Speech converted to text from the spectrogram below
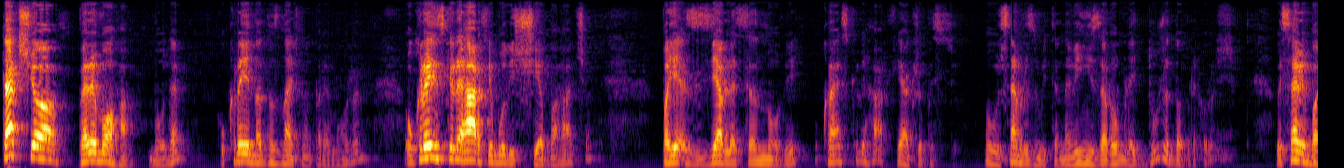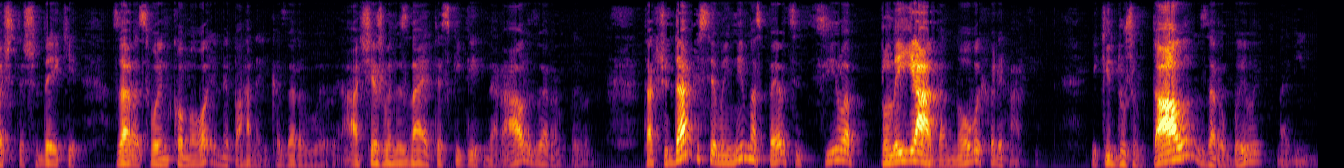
Так що перемога буде. Україна однозначно переможе. Українські олігархи будуть ще багатше. З'являться нові українські олігархи. Як же без цього? Ну ви ж самі розумієте, на війні зароблять дуже добрі гроші. Ви самі бачите, що деякі зараз воєнкоми непоганенько заробили. А ще ж ви не знаєте, скільки генерали заробили. Так що да, після війни в нас появиться ціла плеяда нових олігархів, які дуже вдало заробили на війні.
